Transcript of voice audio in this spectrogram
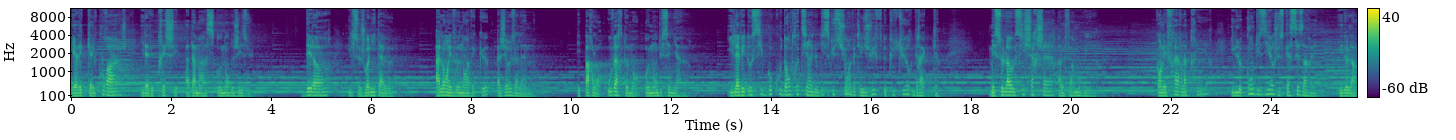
et avec quel courage il avait prêché à Damas au nom de Jésus. Dès lors, il se joignit à eux, allant et venant avec eux à Jérusalem, et parlant ouvertement au nom du Seigneur. Il avait aussi beaucoup d'entretiens et de discussions avec les Juifs de culture grecque, mais ceux-là aussi cherchèrent à le faire mourir. Quand les frères l'apprirent, ils le conduisirent jusqu'à Césarée, et de là,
